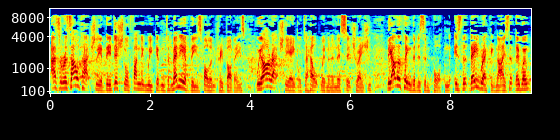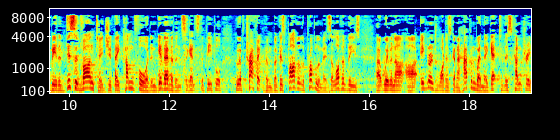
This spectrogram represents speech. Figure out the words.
as a result, actually, of the additional funding we've given to many of these voluntary bodies, we are actually able to help women in this situation. The other thing that is important is that they recognise that they won't be at a disadvantage if they come forward and give evidence against the people who have trafficked them, because part of the problem is a lot of these uh, women are, are ignorant of what is going to happen when they get to this country,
